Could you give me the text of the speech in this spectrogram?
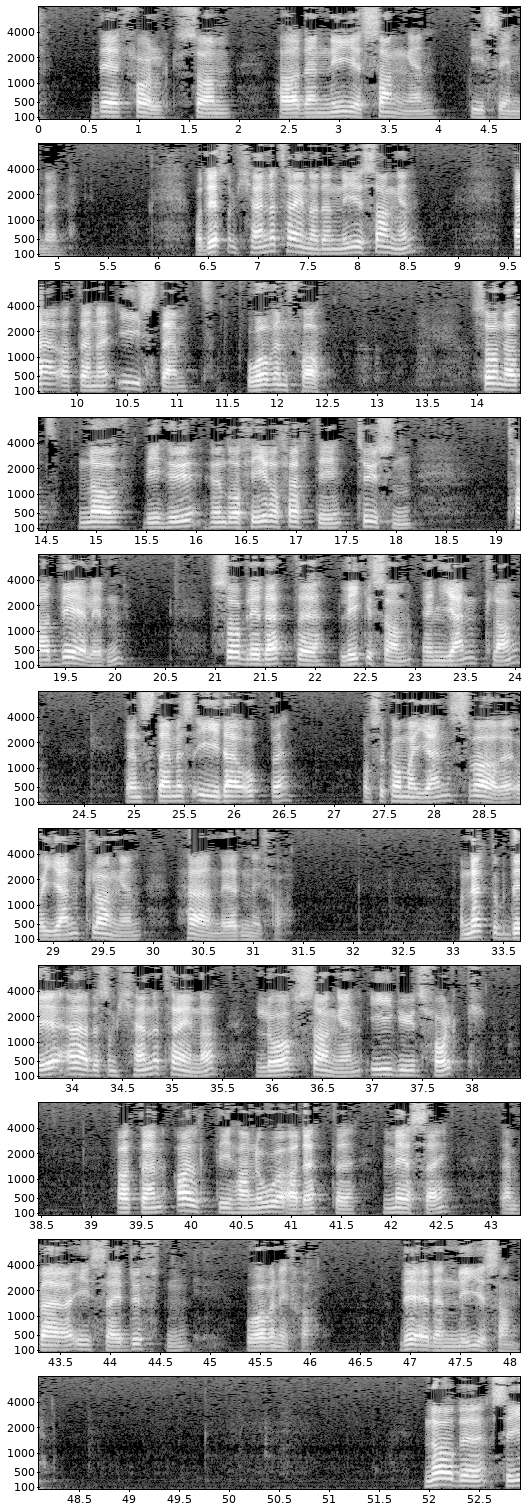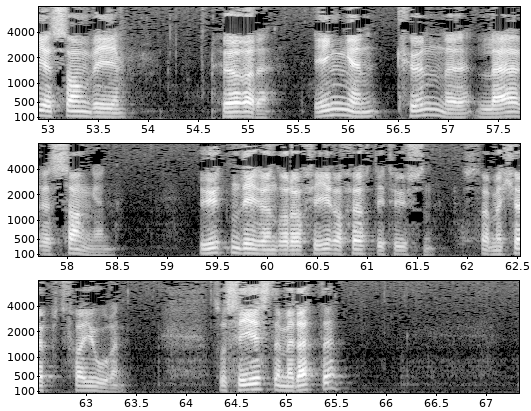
det folk som har den nye sangen i sin munn. Og Det som kjennetegner den nye sangen, er at den er istemt ovenfra, sånn at når de 144 000 tar del i den, så blir dette like som en gjenklang. Den stemmes i der oppe, og så kommer gjensvaret og gjenklangen her nedenifra. Og Nettopp det er det som kjennetegner lovsangen i Guds folk, at den alltid har noe av dette med seg. Den bærer i seg duften ovenifra. Det er den nye sangen. Når det sies som vi hører det, ingen kunne lære sangen uten de 144 000 som er kjøpt fra jorden, så sies det med dette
